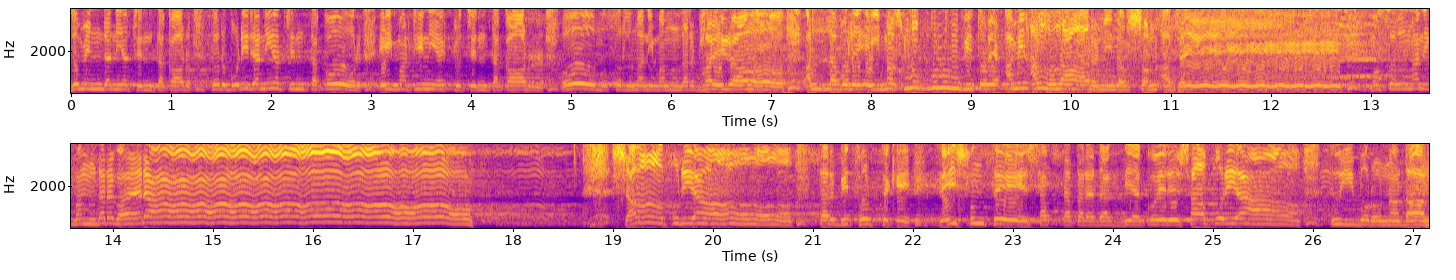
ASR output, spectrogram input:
জমিনটা নিয়ে চিন্তা কর, তোর বড়িটা নিয়ে চিন্তা কর, এই মাটি নিয়ে একটু চিন্তা কর। ও মুসলমান ইমানদার ভাইরা, আল্লাহ বলে, এই মখলুকগুলোর ভিতরে আমি আল্লাহর নিদর্শন আছে। মুসলমান ইমানদার ভাইরা সাপুরিয়া তার ভিতর থেকে যেই শুনছে, সাপটা তারা ডাক দিয়া কই রে সাপুরিয়া তুই বড় নাদান।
